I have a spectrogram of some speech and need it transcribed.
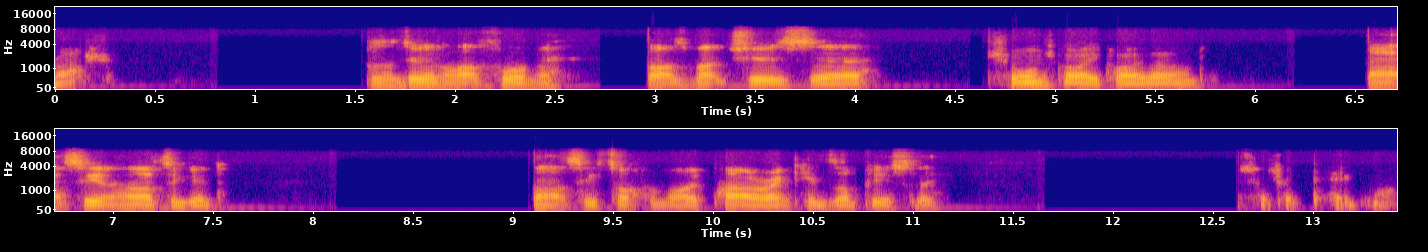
Rush. Wasn't doing a lot for me. Not as much as uh, Sean Sky, Clive Owen. Nancy and Hartigan. Nancy top of my power rankings, obviously. Such a pig, man.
